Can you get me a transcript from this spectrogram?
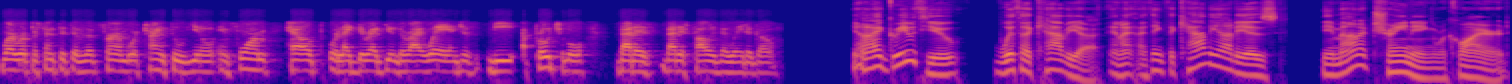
we're representative of the firm, we're trying to, you know, inform, help, or like direct you in the right way, and just be approachable. That is that is probably the way to go. Yeah, I agree with you with a caveat, and I, I think the caveat is the amount of training required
